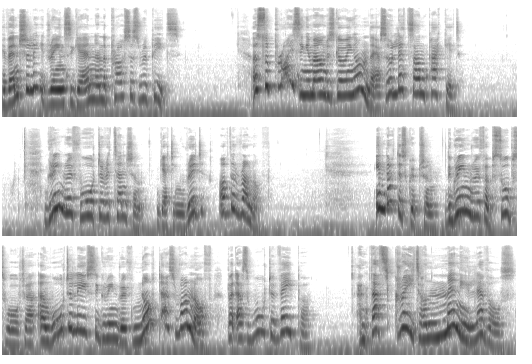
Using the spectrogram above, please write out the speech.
Eventually, it rains again, and the process repeats. A surprising amount is going on there, so let's unpack it. Green roof water retention, getting rid of the runoff. In that description, the green roof absorbs water and water leaves the green roof not as runoff but as water vapor. And that's great on many levels.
